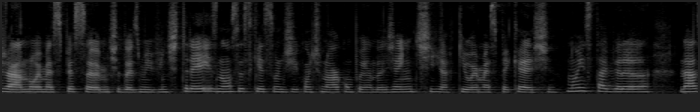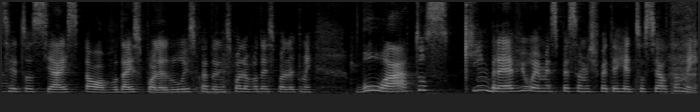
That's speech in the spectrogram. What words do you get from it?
já no MSP Summit 2023. Não se esqueçam de continuar acompanhando a gente aqui, o MSP Cast, no Instagram, nas redes sociais. Ó, vou dar spoiler. O Luiz fica dando spoiler, eu vou dar spoiler também. Boatos, que em breve o MSP Summit vai ter rede social também.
